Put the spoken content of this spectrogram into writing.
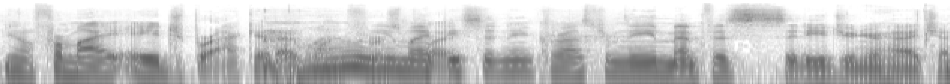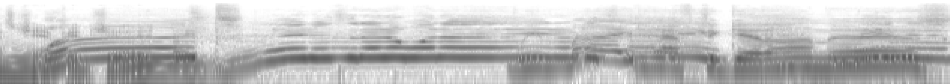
you know, for my age bracket, I won well, first you might be sitting across from the Memphis City Junior High Chess What? Championship. I, I don't want to. we might have to get on this.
